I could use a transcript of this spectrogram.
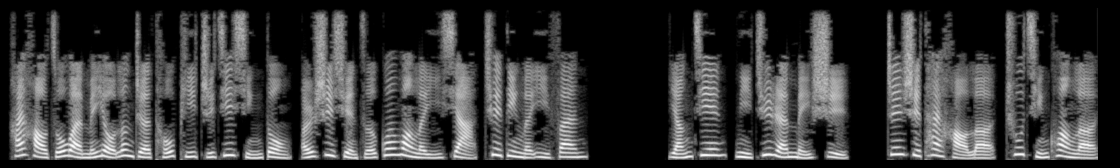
还好昨晚没有愣着头皮直接行动，而是选择观望了一下，确定了一番。杨坚，你居然没事。真是太好了，出情况了，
